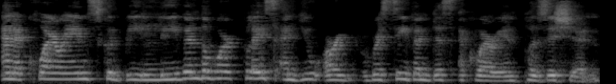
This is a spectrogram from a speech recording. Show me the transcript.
an Aquarians could be leaving the workplace and you are receiving this Aquarian position.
